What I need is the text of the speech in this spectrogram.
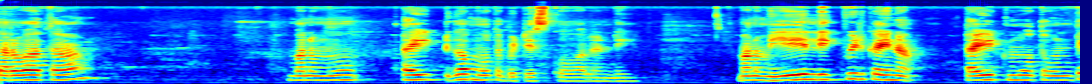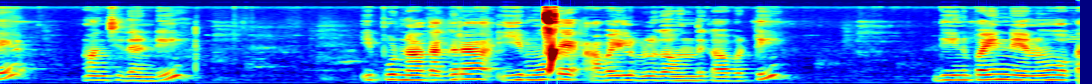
తర్వాత మనము టైట్గా మూత పెట్టేసుకోవాలండి. మనం ఏ లిక్విడ్కైనా టైట్ మూత ఉంటే మంచిదండి. ఇప్పుడు నా దగ్గర ఈ మూతే అవైలబుల్గా ఉంది కాబట్టి దీనిపైన నేను ఒక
